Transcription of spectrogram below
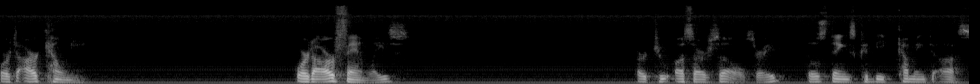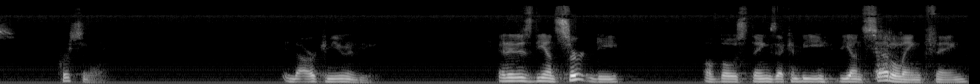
or to our county or to our families or to us ourselves, right? Those things could be coming to us personally, into our community. And it is the uncertainty of those things that can be the unsettling thing.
